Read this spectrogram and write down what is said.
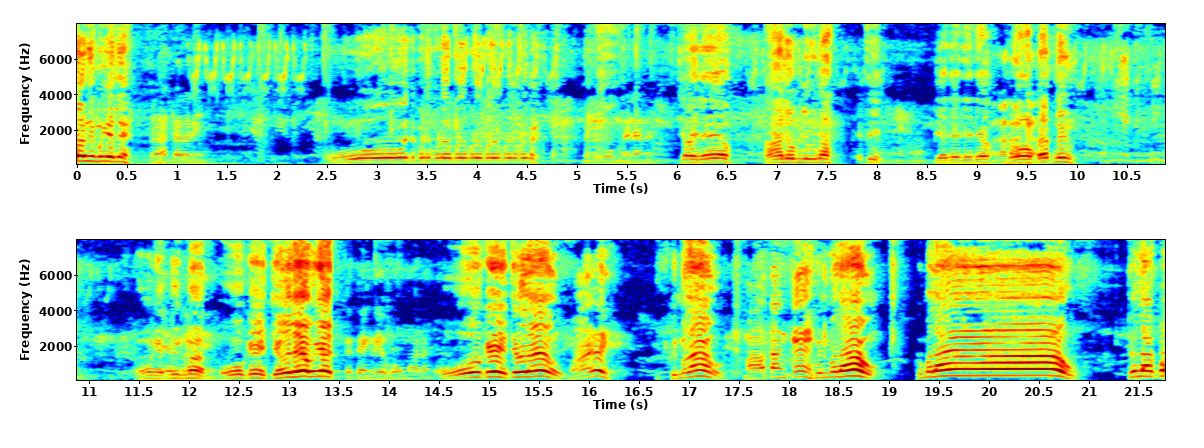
วนี่มึงเห็นเลยสวัสดีตอนนี้โอ้ยไม่ต้องอุ้มไม่นั่นนะใช่แล้วหาลมอยู่นะเอฟซีเดี๋ยวเดี๋ยวเดี๋ยวเดี๋ยวรอแป๊บหนึงผมเห็นอยู่นิ่งเอามึงเห็นนิ่งมากโอเคเจอแล้วมึงเห็นแต่แต่งเรื่องวงมานะโอเคเจอแล้วมาเลยขึ้นมาแล้วมาเอาตั้งเก้ขึ้นมาแล้วขึ้นมาแล้ว ชนหลักไป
